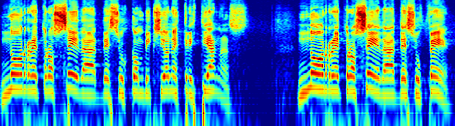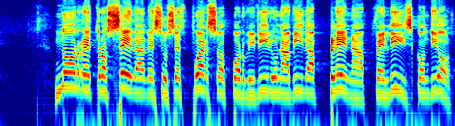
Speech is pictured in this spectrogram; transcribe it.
no retroceda de sus convicciones cristianas no retroceda de su fe, no retroceda de sus esfuerzos por vivir una vida plena, feliz con Dios.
